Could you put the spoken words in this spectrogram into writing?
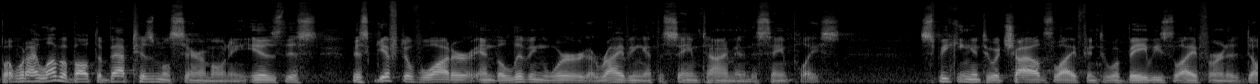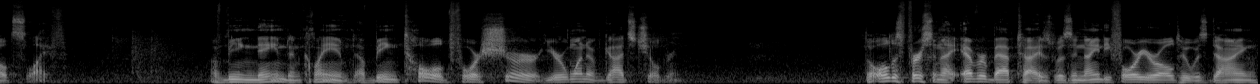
But what I love about the baptismal ceremony is this, this gift of water and the living word arriving at the same time and in the same place, speaking into a child's life, into a baby's life, or an adult's life of being named and claimed, of being told for sure you're one of God's children. The oldest person I ever baptized was a 94 year old who was dying,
